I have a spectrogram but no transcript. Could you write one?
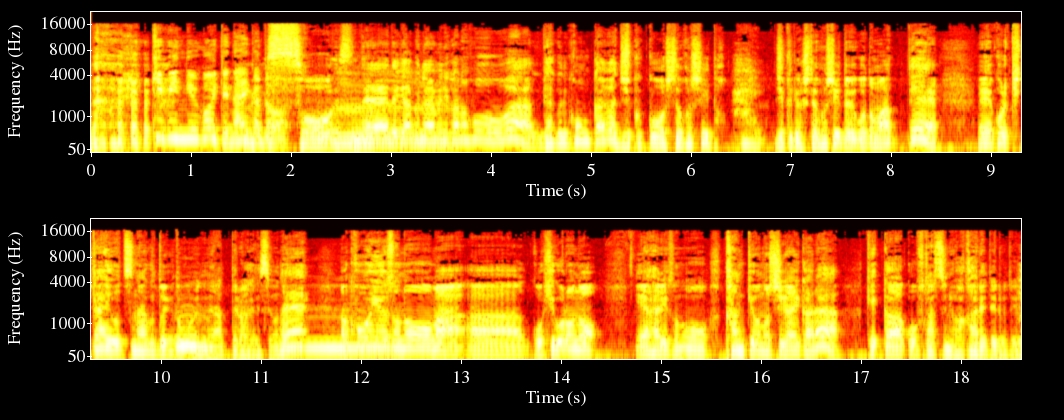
機敏に動いてないかと。そうですね。で、逆にアメリカの方は、逆に今回は熟考してほしいと。はい、熟慮してほしいということもあって、えー、これ期待をつなぐというところになってるわけですよね。まあ、こういうその、まあ、あこう日頃の、やはりその環境の違いから結果がこう二つに分かれているという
